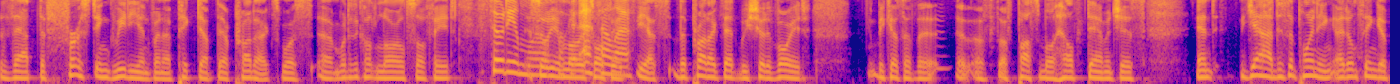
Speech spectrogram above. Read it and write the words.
that the first ingredient when I picked up their products was um, what is it called? Lauryl sulfate. Sodium lauryl Sodium sulfate. Lauryl sulfate. SLS. Yes, the product that we should avoid because of the of, of possible health damages. And yeah, disappointing. I don't think a,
